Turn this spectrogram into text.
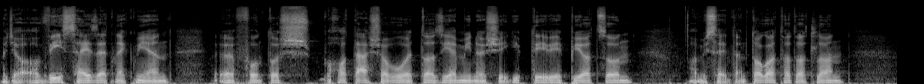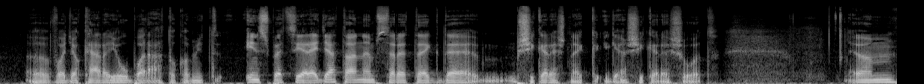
hogy a, a vészhelyzetnek milyen fontos hatása volt az ilyen minőségi tévépiacon, ami szerintem tagadhatatlan, vagy akár a jó barátok, amit én speciál egyáltalán nem szeretek, de sikeresnek igen sikeres volt. Um,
